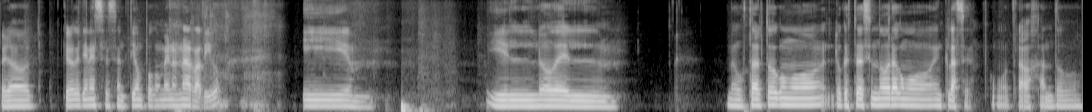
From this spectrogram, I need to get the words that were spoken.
pero creo que tiene ese sentido un poco menos narrativo. Y, y lo del... Me gusta todo como lo que estoy haciendo ahora como en clase, como trabajando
